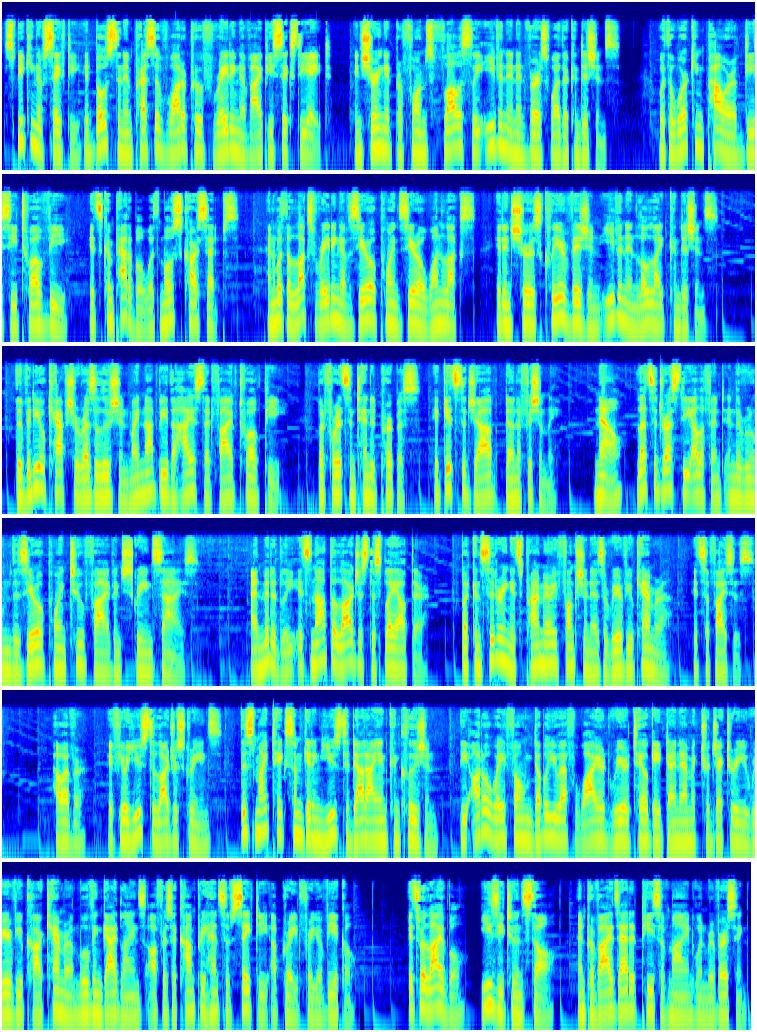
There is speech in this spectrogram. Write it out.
Speaking of safety, it boasts an impressive waterproof rating of IP68, ensuring it performs flawlessly even in adverse weather conditions. With a working power of DC-12V, it's compatible with most car setups, and with a lux rating of 0.01 lux, it ensures clear vision even in low light conditions. The video capture resolution might not be the highest at 512p, but for its intended purpose, it gets the job done efficiently. Now, let's address the elephant in the room the 0.25 inch screen size. Admittedly, it's not the largest display out there, but considering its primary function as a rearview camera, it suffices. However, if you're used to larger screens, this might take some getting used to. In conclusion, the Auto AutoWayFone WF wired rear tailgate dynamic trajectory rearview car camera moving guidelines offers a comprehensive safety upgrade for your vehicle. It's reliable, easy to install, and provides added peace of mind when reversing.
